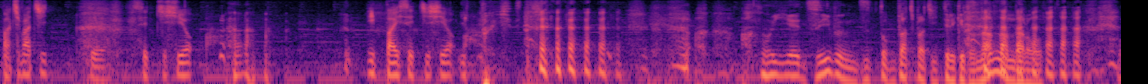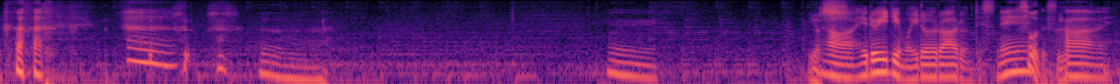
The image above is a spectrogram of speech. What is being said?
バチバチって設置しよう。いっぱい設置しよう。いっぱいあの家ずいぶんずっとバチバチ言ってるけど何なんだろう。うん。よし。ああ LED もいろいろあるんですね。そうですね。はい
